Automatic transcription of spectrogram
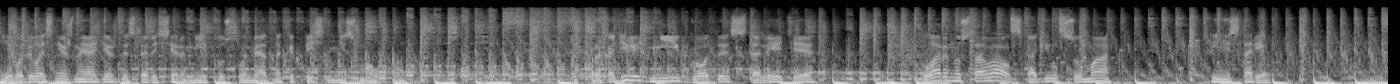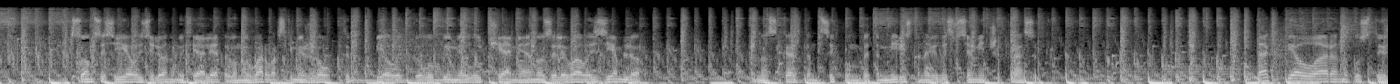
Его белоснежные одежды стали серыми и тусклыми, однако песня не смолкла. Проходили дни, годы, столетия. Ларен уставал, сходил с ума и не старел. Солнце сияло зеленым и фиолетовым, и варварскими желто-белых-голубыми лучами. Оно заливало землю, но с каждым циклом в этом мире становилось все меньше красок. Так пел Лара на пустых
